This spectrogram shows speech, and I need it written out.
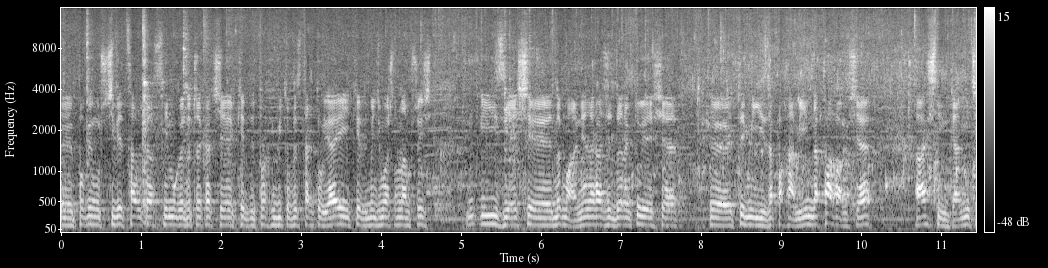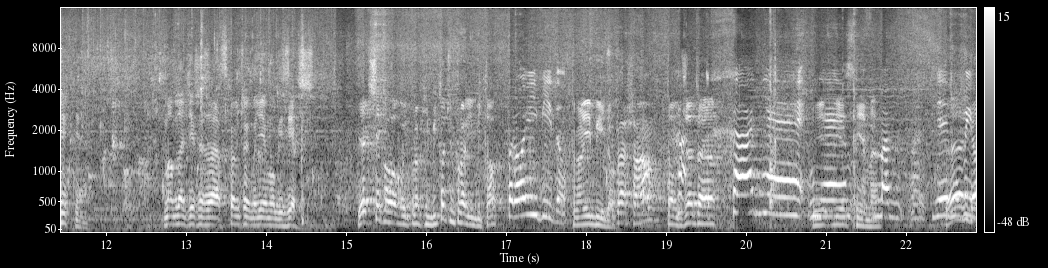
e, powiem uczciwie, cały czas nie mogę doczekać się, kiedy Prohibito wystartuje i kiedy będzie można nam przyjść i zjeść e, normalnie. Na razie delektuję się e, tymi zapachami, napawam się, a ślinka mi cieknie. Mam nadzieję, że zaraz skończę i będziemy mogli zjeść. Jak się powołuje Prohibito czy Prohibito? Prohibido. Prohibido. Przepraszam. Dobrze, to... Ha, nie, nie, Nie- nie zjemy. mam, nie E, lubimy.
